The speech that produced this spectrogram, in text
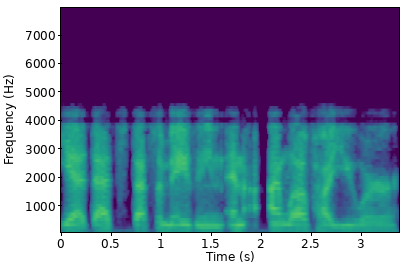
Yeah, that's that's amazing, and I love how you were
